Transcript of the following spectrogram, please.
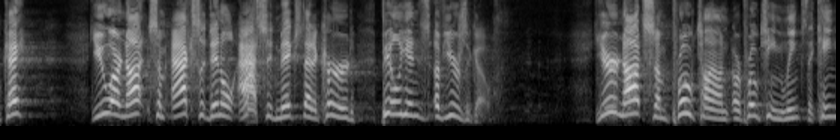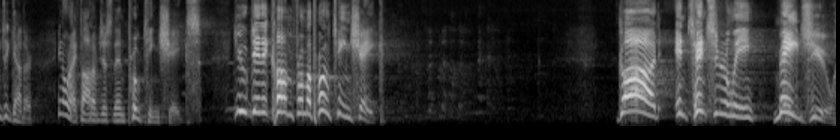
okay? You are not some accidental acid mix that occurred billions of years ago. You're not some proton or protein links that came together. You know what I thought of just then? Protein shakes. You didn't come from a protein shake. God intentionally made you.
